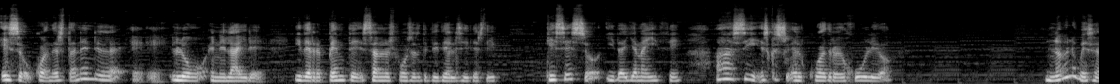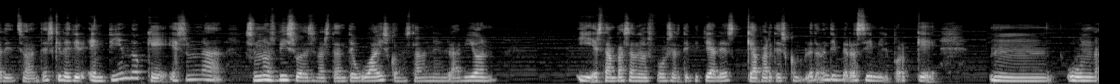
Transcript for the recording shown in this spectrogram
eso, cuando están en el, eh, eh, luego en el aire y de repente salen los fuegos artificiales y dices, ¿qué es eso? Y Diana dice, ah, sí, es que es el 4 de julio no me lo hubiese dicho antes. Quiero decir, entiendo que es una, son unos visuals bastante guays cuando estaban en el avión y están pasando los fuegos artificiales, que aparte es completamente inverosímil porque mm, un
